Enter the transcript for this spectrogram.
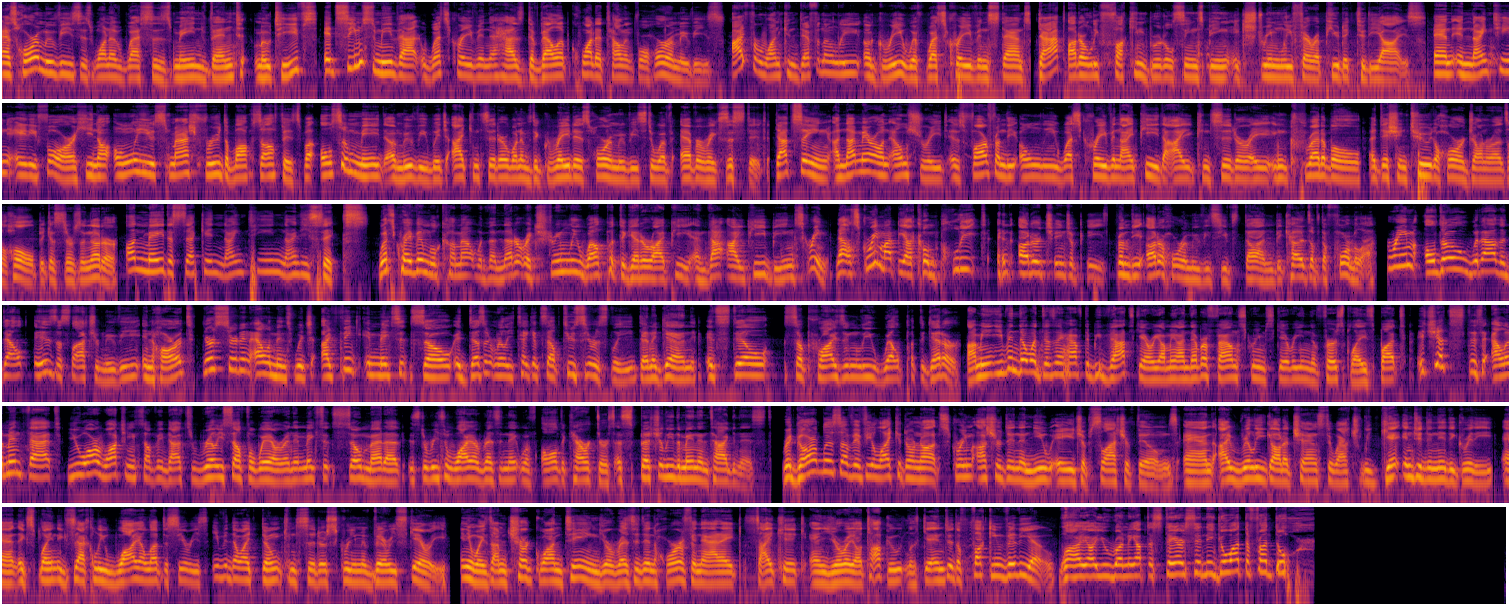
As horror movies is one of Wes's main vent motifs, it seems to me that Wes Craven has developed quite a talent for horror movies. I, for one, can definitely agree with Wes Craven's stance that utterly fucking brutal scenes being extremely therapeutic to the eyes. And in 1984, he not only smashed through the box office, but also made a movie which I consider one of the greatest horror movies to have ever existed. That saying, A Nightmare on Elm Street is far from the only Wes Craven IP that I consider a incredible addition to the horror genre as a whole, because there's another. On May the 2nd, 1996, Wes Craven will come out with another extremely well put together IP, and that IP being Scream. Now, Scream might be a complete and utter change of pace from the other horror movies he's done because of the formula. Scream, although without a doubt is a slasher movie in heart, there are certain elements which I think it makes it so it doesn't really take itself too seriously. Then again, it's still surprisingly well put together. I mean, even though it doesn't have to be that scary, I mean, I never found Scream scary in the first place, but it's just this element that you are watching something that's really self-aware and it makes it so meta. It's the reason why I resonate with all the characters, especially the main antagonist. Regardless of if you like it or not, Scream ushered in a new age of slasher films, and I really got a chance to actually get into the nitty gritty and explain exactly why I love the series, even though I don't consider Scream very scary. Anyways, I'm Chuck Guanting, your resident horror fanatic, psychic, and Yuri Otaku. Let's get into the fucking video. Why are you running up the stairs, Sidney? Go out the front door!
